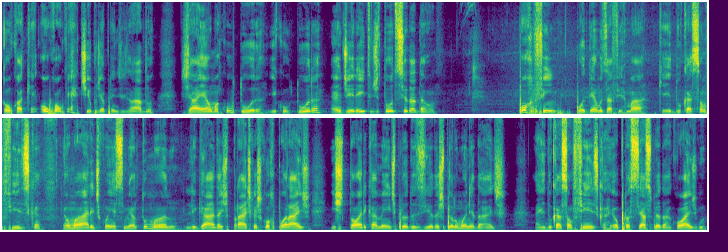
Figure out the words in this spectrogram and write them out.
ou qualquer, ou qualquer tipo de aprendizado, já é uma cultura. E cultura é o direito de todo cidadão. Por fim, podemos afirmar que a educação física é uma área de conhecimento humano ligada às práticas corporais historicamente produzidas pela humanidade. A educação física é o processo pedagógico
